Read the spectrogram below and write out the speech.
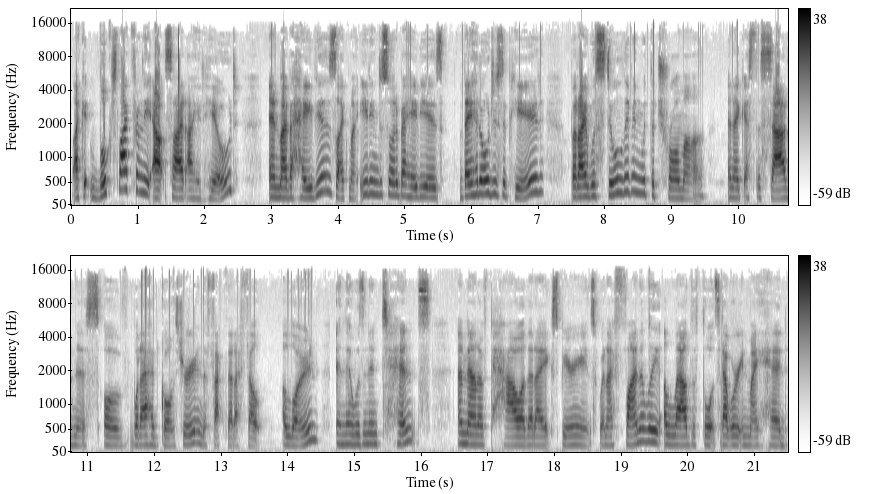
Like it looked like from the outside I had healed, and my behaviors, like my eating disorder behaviors, they had all disappeared, but I was still living with the trauma and I guess the sadness of what I had gone through and the fact that I felt alone. And there was an intense amount of power that I experienced when I finally allowed the thoughts that were in my head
